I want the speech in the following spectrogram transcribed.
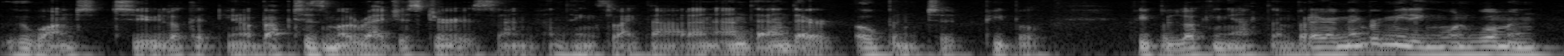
who want to look at you know baptismal registers and, and things like that, and, and and they're open to people people looking at them. But I remember meeting one woman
